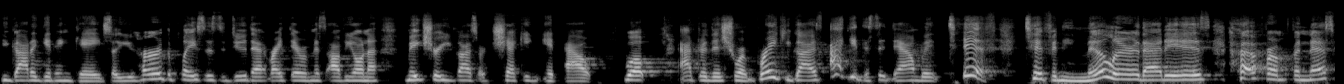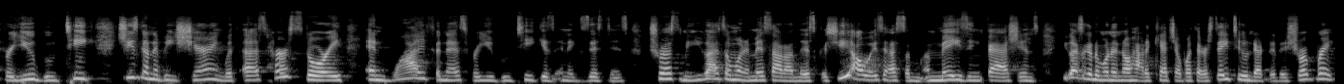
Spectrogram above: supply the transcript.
You got to get engaged. So you heard the places to do that right there with Miss Aviona. Make sure you guys are checking it out. Well, after this short break, you guys, I get to sit down with Tiff, Tiffany Miller, that is from Finesse for You Boutique. She's going to be sharing with us her story and why Finesse for You Boutique is in existence. Trust me, you guys don't want to miss out on this because she always has some amazing fashions. You guys are going to want to know how to catch up with her. Stay tuned after this short break.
